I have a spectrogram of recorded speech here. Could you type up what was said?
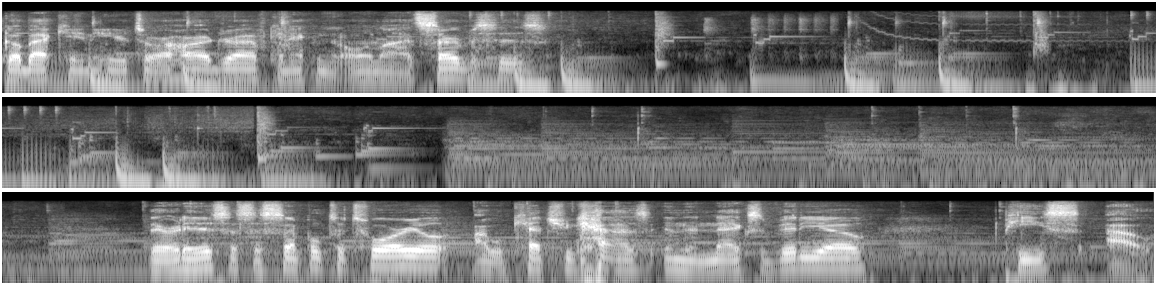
Go back in here to our hard drive, connecting to online services. There it is. It's a simple tutorial. I will catch you guys in the next video. Peace out.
